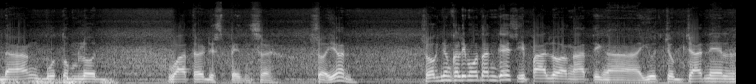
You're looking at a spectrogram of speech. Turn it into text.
ng bottom load water dispenser. So yon so huwag nyo kalimutan guys i-follow ang ating ah, YouTube channel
